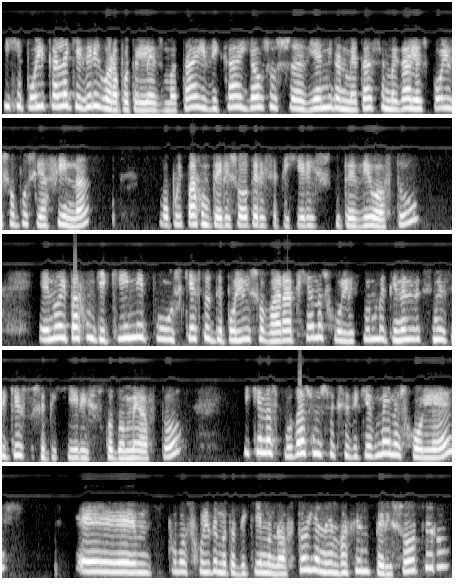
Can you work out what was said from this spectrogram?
είχε πολύ καλά και γρήγορα αποτελέσματα, ειδικά για όσους ε, διέμειναν μετά σε μεγάλες πόλεις όπως η Αθήνα, όπου υπάρχουν περισσότερες επιχειρήσεις του πεδίου αυτού, ενώ υπάρχουν και εκείνοι που σκέφτονται πολύ σοβαρά πια να ασχοληθούν με την έναρξη μιας δικής τους επιχείρησης στον τομέα αυτό ή και να σπουδάσουν σε εξειδικευμένες σχολές ε, που ασχολούνται με το αντικείμενο αυτό για να εμβαθύνουν περισσότερο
